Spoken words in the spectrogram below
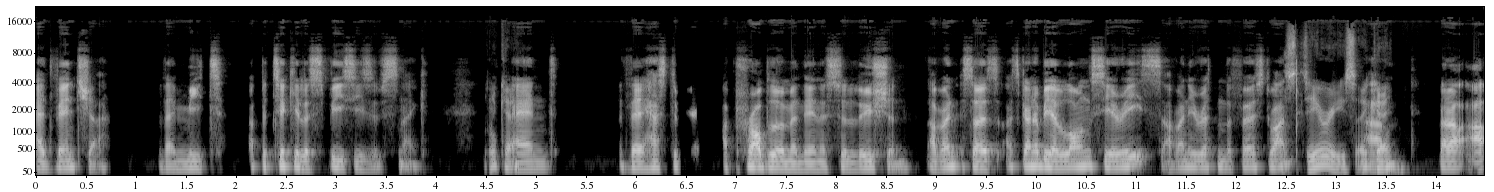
adventure, they meet a particular species of snake. Okay. And there has to be a problem and then a solution. I've only, so it's, it's going to be a long series. I've only written the first one. Series, okay. Um, but I, I,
